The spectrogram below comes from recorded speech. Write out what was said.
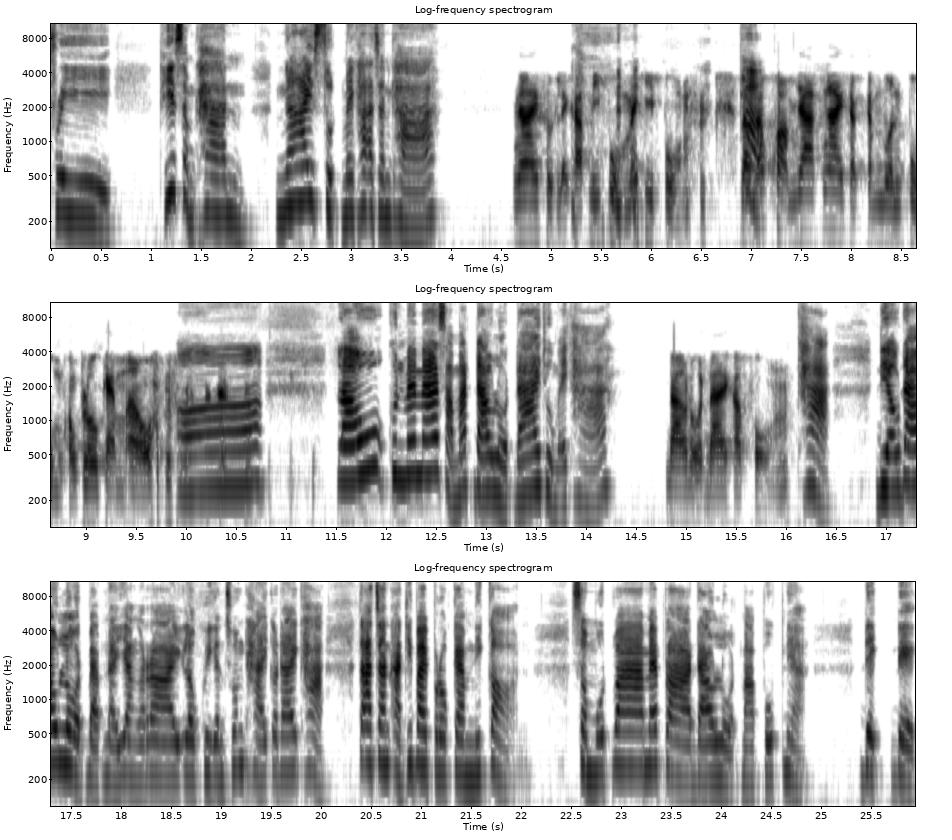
ฟรีที่สำคัญง่ายสุดไหมคะอาจารย์ขาง่ายสุดเลยครับ มีปุ่มไม่กี่ปุ่ม เรานับความยากง่ายจากจำนวนปุ่มของโปรแกรมเอาอ๋อแล้วคุณแม่แม่ๆสามารถดาวน์โหลดได้ถูกไหมคะ ดาวน์โหลดได้ครับผม ค่ะ เดี๋ยวดาวน์โหลดแบบไหนอย่างไร เราคุยกันช่วงท้ายก็ได้ค่ะ แต่อาจารย์อธิบายโปรแกรมนี้ก่อน สมมุติว่าแม่ปลาดาวน์โหลดมาปุ๊บเนี่ย เด็ก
